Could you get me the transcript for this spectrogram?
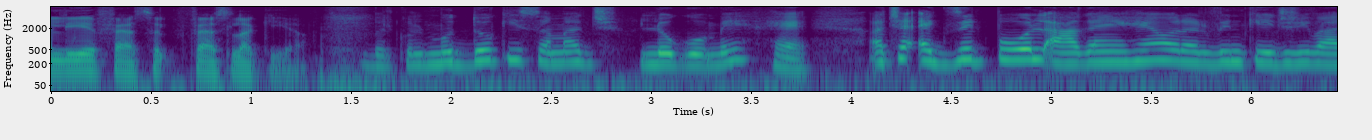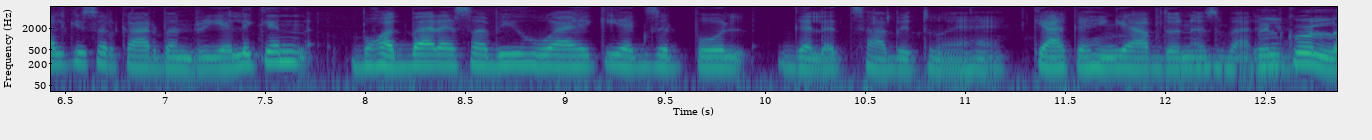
लिए फैसल, फैसला किया। बिल्कुल मुद्दों की समझ लोगों में है। अच्छा एग्जिट पोल आ गए हैं और अरविंद केजरीवाल की सरकार बन रही है लेकिन बहुत बार ऐसा भी हुआ है कि एग्जिट पोल गलत साबित हुए हैं। क्या कहेंगे आप दोनों इस बारे बिल्कुल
